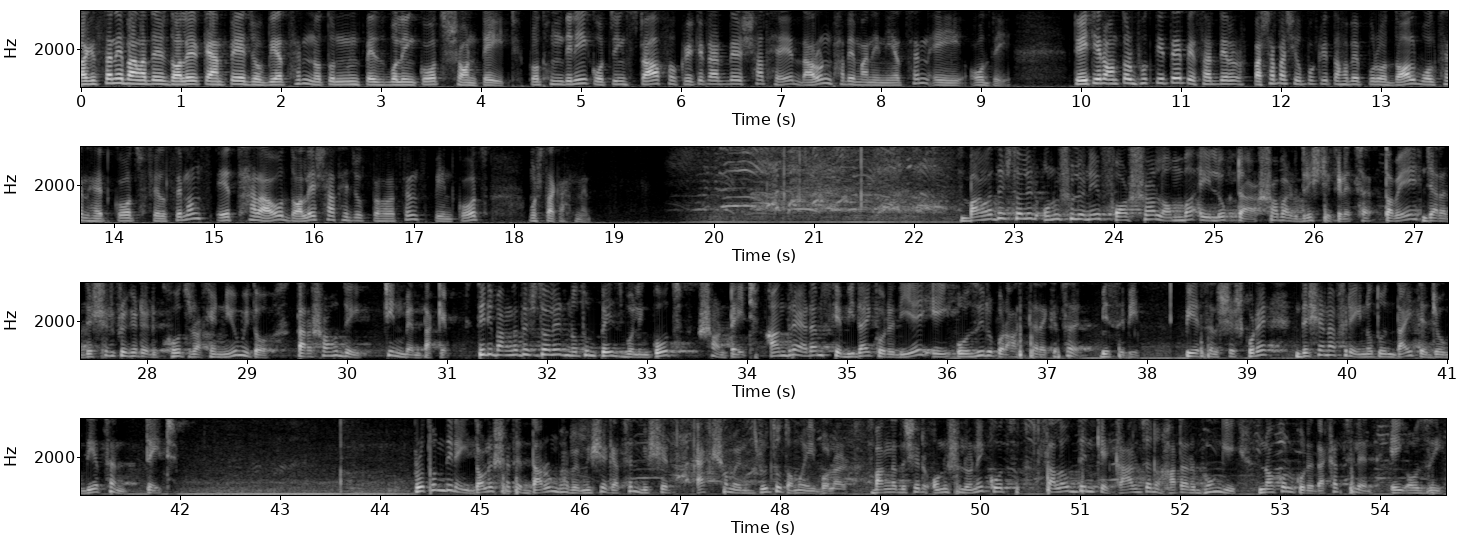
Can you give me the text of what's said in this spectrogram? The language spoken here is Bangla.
পাকিস্তানে বাংলাদেশ দলের ক্যাম্পে যোগ দিয়েছেন নতুন pace bowling coach Shaun Tait. প্রথম দিনই কোচিং স্টাফ ও ক্রিকেটারদের সাথে দারুণভাবে মানিয়ে নিয়েছেন এই অজি টেইটের অন্তর্ভুক্তিতে পেসারদের পাশাপাশি উপকৃত হবে পুরো দল, বলছেন হেড কোচ ফিল সিমন্স। এছাড়াও দলের সাথে যুক্ত হয়েছেন স্পিন কোচ মুশতাক আহমেদ। বাংলাদেশ দলের অনুশীলনে ফর্সা, লম্বা এই লোকটা সবার দৃষ্টি কেড়েছে। তবে যারা দেশের ক্রিকেটের খোঁজ রাখেন নিয়মিত, তারা সহজেই চিনবেন তাকে। তিনি বাংলাদেশ দলের নতুন pace bowling coach Shaun Tait Andre অ্যাডামসকে বিদায় করে দিয়ে এই ওজির উপর আস্থা রেখেছে বিসিবি। পিএসএল শেষ করে দেশে না ফিরেই নতুন দায়িত্বে যোগ দিয়েছেন টেইট। প্রথম দিনেই দলের সাথে দারুণভাবে মিশে গেছেন বিশ্বের এক সময়ের দ্রুততম এই বোলার। বাংলাদেশের অনুশীলনে কোচ সালাউদ্দিনকে কার যেন হাঁটার ভঙ্গি নকল করে দেখাচ্ছিলেন এই অজি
